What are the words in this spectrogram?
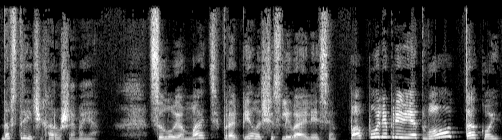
До встречи, хорошая моя!» Целуя мать, пропела счастливая Олеся. «Папуля, привет! Вот такой!»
